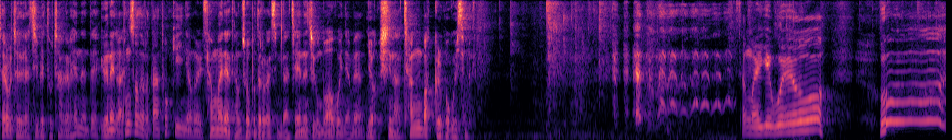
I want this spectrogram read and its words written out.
자, 여러분 저희가 집에 도착을 했는데 은혜가 풍선으로 딴 토끼 인형을 상만이한테 한번 줘보도록 하겠습니다. 쟤는 지금 뭐하고 있냐면 역시나 창밖을 보고 있습니다. 상마 이게 뭐예요? 우!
